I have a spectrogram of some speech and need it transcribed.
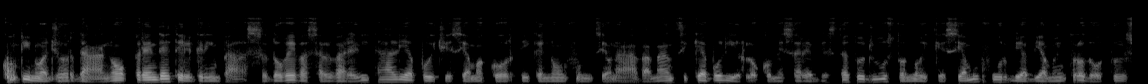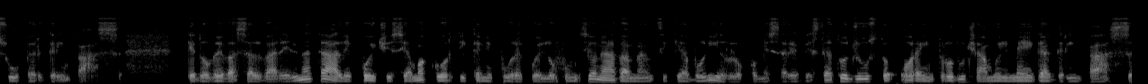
Continua Giordano, prendete il Green Pass, doveva salvare l'Italia, poi ci siamo accorti che non funzionava, ma anziché abolirlo come sarebbe stato giusto, noi che siamo furbi abbiamo introdotto il Super Green Pass che doveva salvare il Natale, poi ci siamo accorti che neppure quello funzionava, ma anziché abolirlo come sarebbe stato giusto, ora introduciamo il Mega Green Pass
